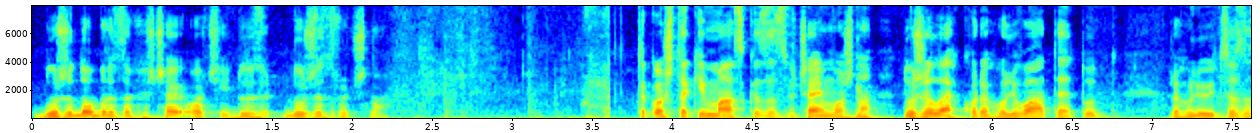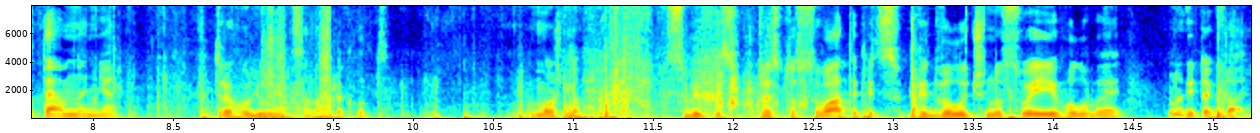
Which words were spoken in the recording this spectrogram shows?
дуже добре захищає очі і дуже, дуже зручна. Також такі маски зазвичай можна дуже легко регулювати. Тут регулюється затемнення, тут регулюється, наприклад, можна собі пристосувати під, під величину своєї голови, ну і так далі.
